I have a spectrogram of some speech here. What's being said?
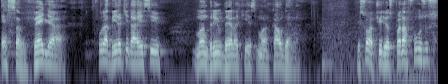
essa velha furadeira tirar esse mandril dela aqui, esse mancal dela. Pessoal, tirei os parafusos.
